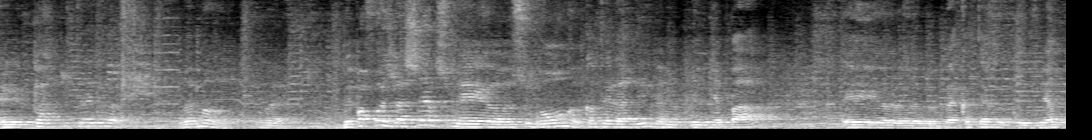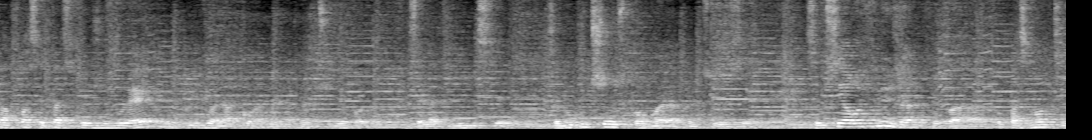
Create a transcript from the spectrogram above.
Elle est partout ailleurs. Vraiment. Ouais. Mais parfois je la cherche, mais euh, souvent, quand elle arrive, elle ne me prévient pas. Et euh, ben, quand elle me prévient, parfois c'est pas ce que je voulais. Et puis voilà quoi. La peinture, euh, c'est la vie, c'est beaucoup de choses pour moi la peinture. C'est- aussi un refuge, hein. faut, pas, faut pas se mentir.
